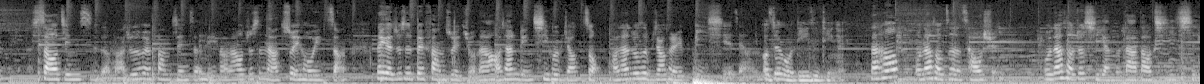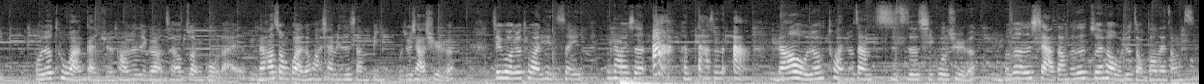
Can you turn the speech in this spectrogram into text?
烧金纸的嘛，就是会放金纸的地方，嗯、然后就是拿最后一张。那个就是被放最久，然后好像灵气会比较重，好像就是比较可以辟邪这样子。哦，这个我第一次听哎。然后我那时候真的超悬，我那时候就骑阳德大道骑一骑，我就突然感觉旁边那个缆车要转过来了，嗯、然后它转过来的话，下面是山壁，我就下去了。结果我就突然听声音，听到一声啊，很大声的啊，嗯、然后我就突然就这样直直的骑过去了，嗯、我真的是吓到。可是最后我就找不到那张纸。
